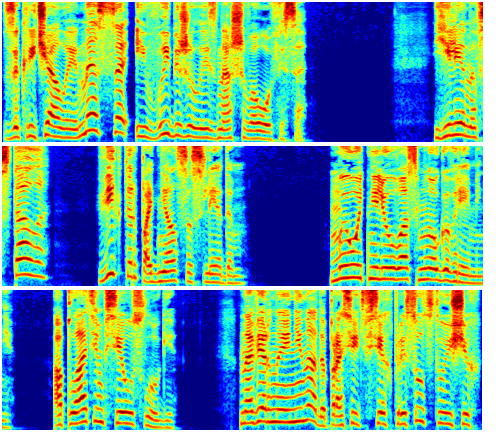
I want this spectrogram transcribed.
закричала Инесса и выбежала из нашего офиса. Елена встала, Виктор поднялся следом. «Мы отняли у вас много времени. Оплатим все услуги. Наверное, не надо просить всех присутствующих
